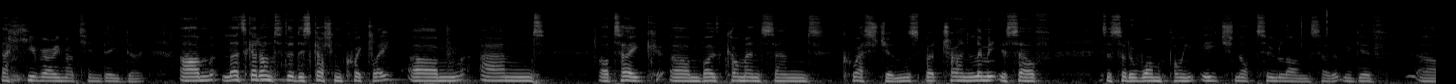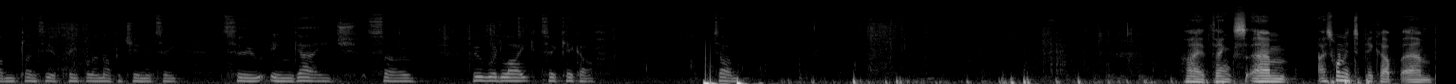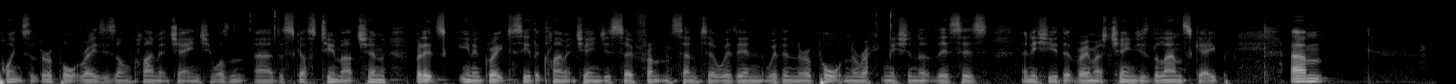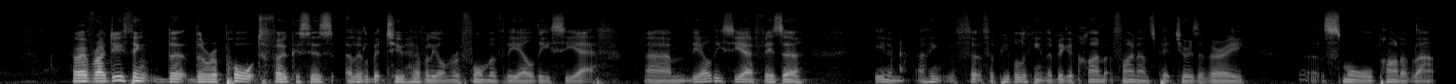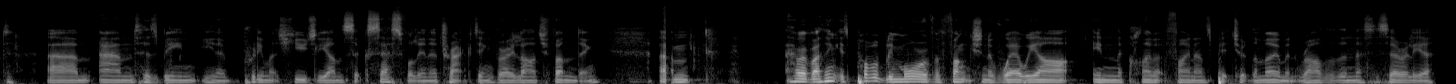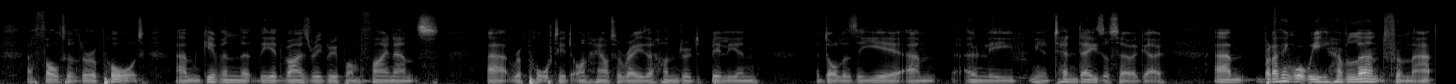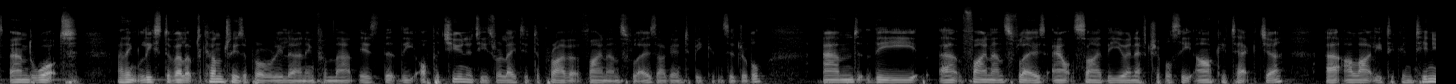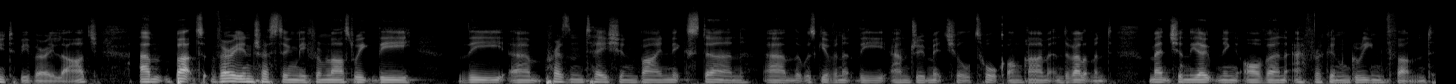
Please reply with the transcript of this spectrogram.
Thank you very much indeed, Dirk. Um, let's get on to the discussion quickly. Um, and I'll take um, both comments and questions, but try and limit yourself to sort of one point each, not too long, so that we give um, plenty of people an opportunity to engage. So, who would like to kick off? Tom. Hi, thanks. Um, I just wanted to pick up um, points that the report raises on climate change. It wasn't uh, discussed too much, and but it's you know great to see that climate change is so front and centre within within the report and a recognition that this is an issue that very much changes the landscape. Um, however, I do think that the report focuses a little bit too heavily on reform of the LDCF. Um, the LDCF is a you know I think for, for people looking at the bigger climate finance picture is a very small part of that. Um, and has been, you know, pretty much hugely unsuccessful in attracting very large funding. Um, however, I think it's probably more of a function of where we are in the climate finance picture at the moment rather than necessarily a, a fault of the report, um, given that the advisory group on finance uh, reported on how to raise $100 billion a year um, only you know, 10 days or so ago. Um, but I think what we have learnt from that, and what I think least developed countries are probably learning from that, is that the opportunities related to private finance flows are going to be considerable. And the uh, finance flows outside the UNFCCC architecture uh, are likely to continue to be very large. Um, but very interestingly, from last week, the the um, presentation by Nick Stern um, that was given at the Andrew Mitchell talk on climate and development mentioned the opening of an African Green Fund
